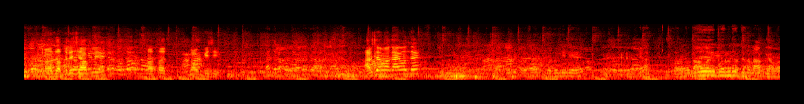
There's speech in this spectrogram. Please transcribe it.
इथनं जत्रेची आपली प्रसाद गावकीची. अर्चना मग काय बोलते लाभ घ्यावा.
